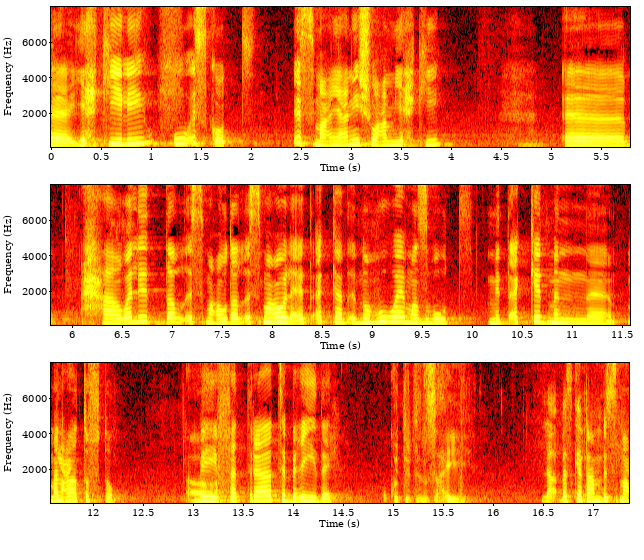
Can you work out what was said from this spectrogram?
آه، يحكي لي وأسكت. اسمع يعني شو عم يحكي. آه، حاولت ضل اسمعه وضل اسمعه لأتأكد إنه هو مزبوط متأكد من من عاطفته آه. بفترات بعيدة. وكنت بتنصحيه؟ لا بس كنت عم بسمع.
